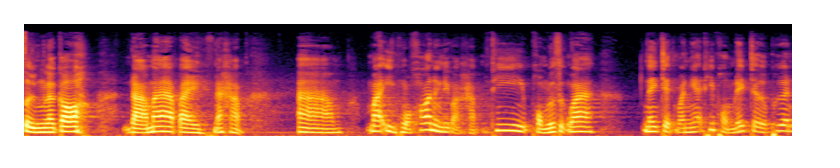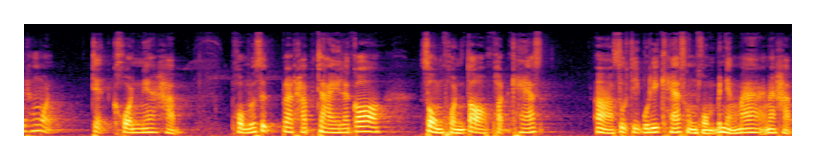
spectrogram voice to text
ซึ้งแล้วก็ดราม่าไปนะครับ มาอีกหัวข้อหนึ่งดีกว่าครับ ที่ผมรู้สึกว่าใน 7 วันนี้ที่ผมได้เจอเพื่อนทั้งหมด 7 คนเนี่ยครับ ผมรู้สึกประทับใจแล้วก็ส่งผลต่อพอดแคสต์สุติบุรีแคสของผมเป็นอย่างมากนะครับ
